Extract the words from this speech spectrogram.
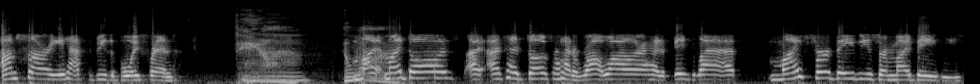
I'm sorry, it'd have to be the boyfriend. Damn. My my dogs. I, I've had dogs. I had a Rottweiler. I had a big lab. My fur babies are my babies.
